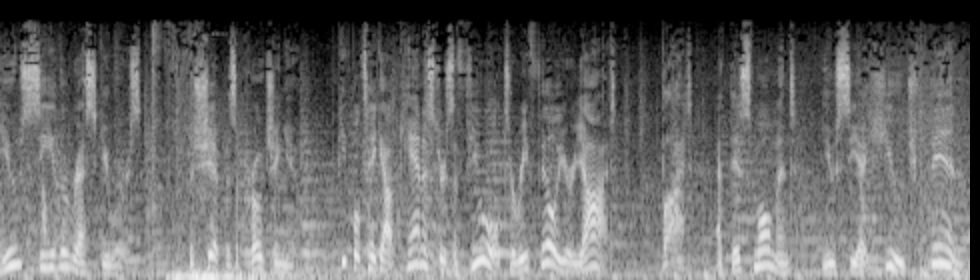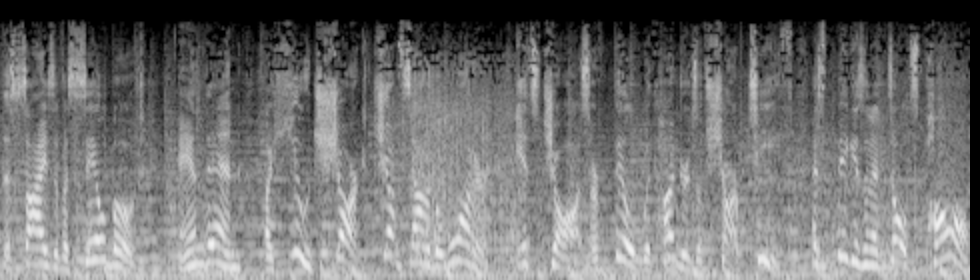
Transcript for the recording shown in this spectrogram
you see the rescuers. The ship is approaching you. People take out canisters of fuel to refill your yacht. But at this moment, you see a huge fin the size of a sailboat. And then a huge shark jumps out of the water. Its jaws are filled with hundreds of sharp teeth, as big as an adult's palm.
